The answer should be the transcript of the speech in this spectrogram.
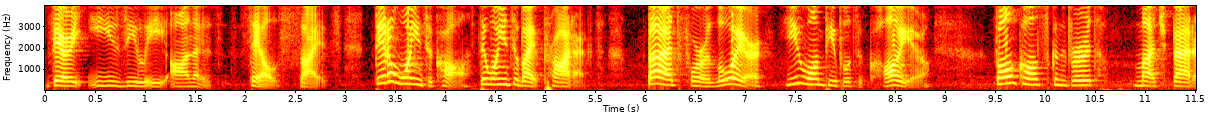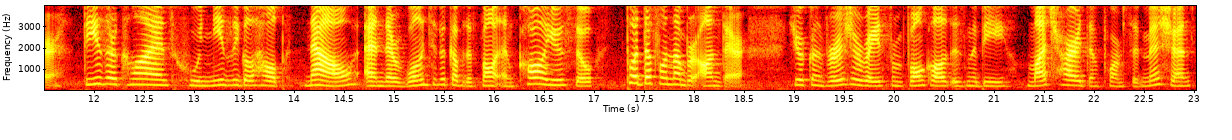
very easily on a sales site. They don't want you to call, they want you to buy a product. But for a lawyer, you want people to call you. Phone calls convert much better. These are clients who need legal help now and they're willing to pick up the phone and call you, so put the phone number on there your conversion rate from phone calls is going to be much higher than form submissions.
